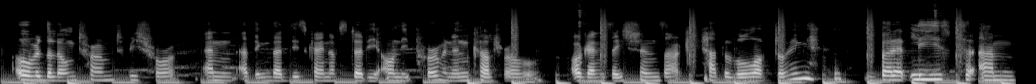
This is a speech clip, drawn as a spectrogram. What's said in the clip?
over the long term to be sure. And I think that this kind of study only permanent cultural organizations are capable of doing. but at least um,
